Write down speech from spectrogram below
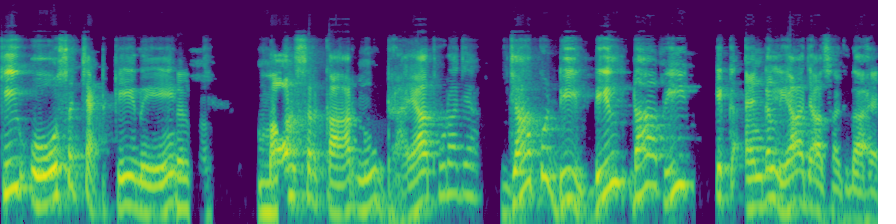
ਕਿ ਉਸ ਝਟਕੇ ਨੇ ਮਾਨ ਸਰਕਾਰ ਨੂੰ ਡਰਾਇਆ ਥੋੜਾ ਜਿਹਾ ਜਾਂ ਕੋਈ ਡੀਲ ਡੀਲ ਦਾ ਵੀ ਇੱਕ ਐਂਗਲ ਲਿਆ ਜਾ ਸਕਦਾ ਹੈ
